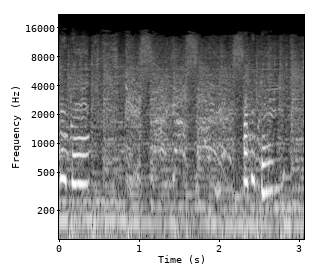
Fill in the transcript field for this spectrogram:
るぜ。あると。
